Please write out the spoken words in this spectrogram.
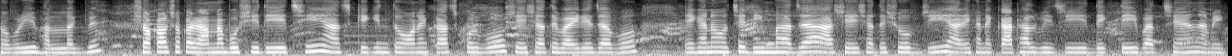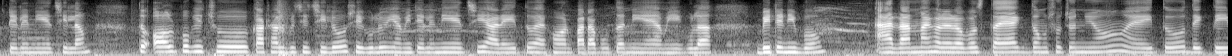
সবারই ভালো লাগবে। সকাল সকাল রান্না বসিয়ে দিয়েছি। আজকে কিন্তু অনেক কাজ করব, সেই সাথে বাইরে যাব। এখানে হচ্ছে ডিম ভাজা আর সেই সাথে সবজি। আর এখানে কাঁঠাল বিজি দেখতেই পাচ্ছেন, আমি টেলে নিয়েছিলাম। তো অল্প কিছু কাঁঠাল বিচি ছিল, সেগুলোই আমি টেলে নিয়েছি। আর এই তো এখন পাটা পুতা নিয়ে আমি এগুলা বেটে নিব। আর রান্নাঘরের অবস্থা একদম শোচনীয়। এই তো দেখতেই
